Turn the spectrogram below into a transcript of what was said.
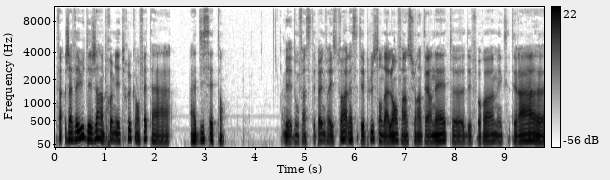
enfin, j'avais eu déjà un premier truc, en fait, à, à 17 ans. Mais donc, enfin, c'était pas une vraie histoire. Là, c'était plus en allant, enfin, sur Internet, euh, des forums, etc. euh,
